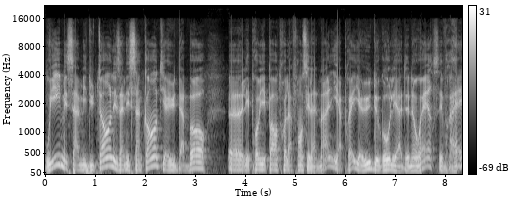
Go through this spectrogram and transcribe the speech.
oui, mais ça a mis du temps. Les années 50, il y a eu d'abord euh, les premiers pas entre la France et l'Allemagne, et après il y a eu De Gaulle et Adenauer, c'est vrai.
